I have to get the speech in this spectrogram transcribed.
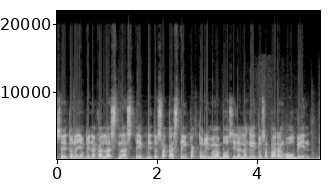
So ito na yung pinaka last na step dito sa casting factory mga boss. Ilalagay ito sa parang oven.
